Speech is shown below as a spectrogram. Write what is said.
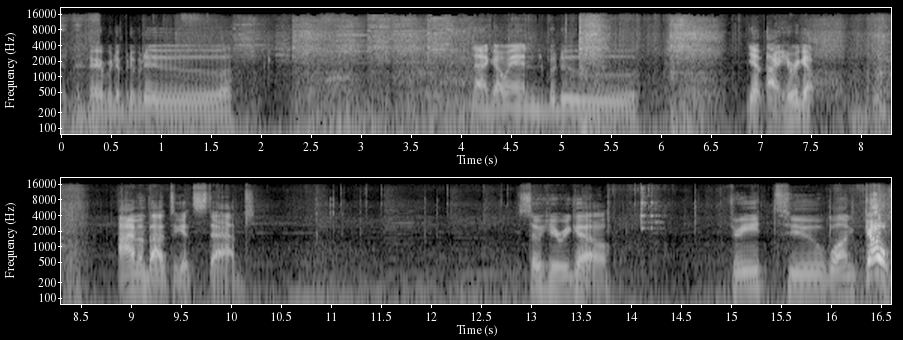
ribbon. Er-ba-da-ba-da-ba-doo. Now go in. Ba-doo. Yep. All right. Here we go. I'm about to get stabbed. So here we go. Three, two, one, go!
